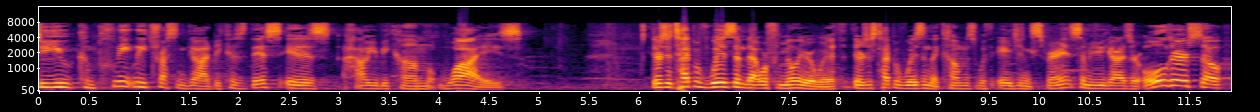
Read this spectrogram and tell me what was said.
Do you completely trust in God? Because this is how you become wise. There's a type of wisdom that we're familiar with. There's this type of wisdom that comes with age and experience. Some of you guys are older, so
